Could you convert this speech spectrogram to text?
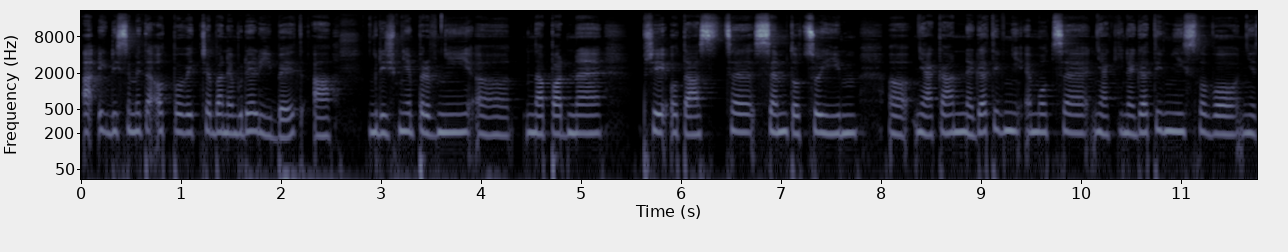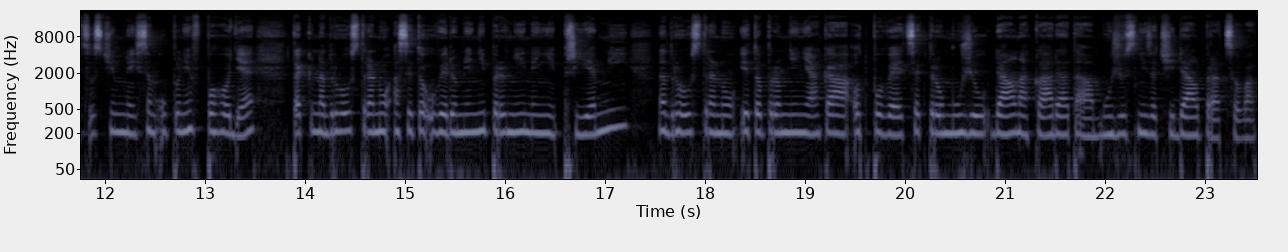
a i když se mi ta odpověď třeba nebude líbit a když mě první uh, napadne při otázce jsem to, co jím, eh, nějaká negativní emoce, nějaký negativní slovo, něco s čím nejsem úplně v pohodě, tak na druhou stranu asi to uvědomění první není příjemný, na druhou stranu je to pro mě nějaká odpověď, se kterou můžu dál nakládat a můžu s ní začít dál pracovat.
